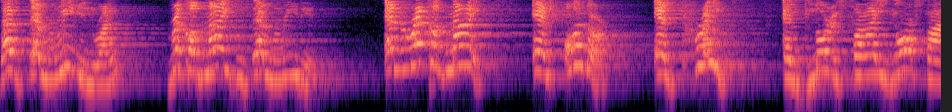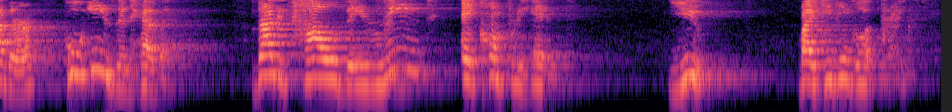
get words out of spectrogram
that's them reading, right? Recognize is them reading. And recognize and honor and praise and glorify your Father who is in heaven. That is how they read and comprehend you by giving God praise.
